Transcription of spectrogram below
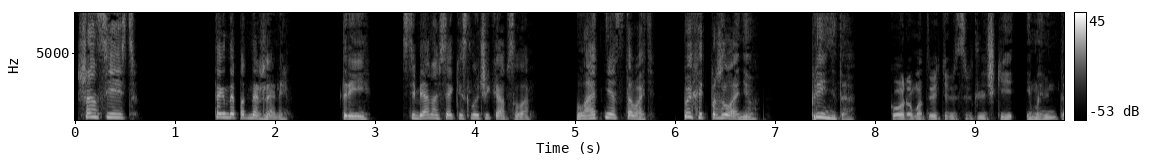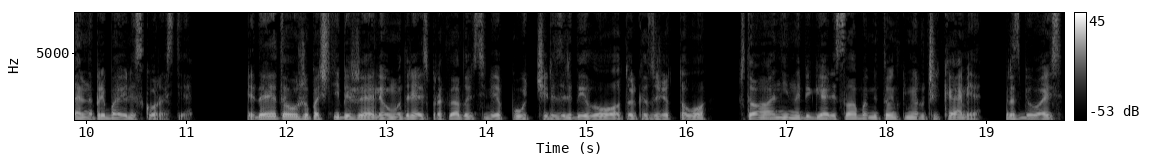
«Шанс есть». «Тогда поднажали. Три. С тебя на всякий случай капсула. Лать не отставать. Пыхать по желанию. Принято». Хором ответили светлячки и моментально прибавили скорости. И до этого уже почти бежали, умудряясь прокладывать себе путь через ряды Лоо только за счет того, что они набегали слабыми тонкими ручейками, разбиваясь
